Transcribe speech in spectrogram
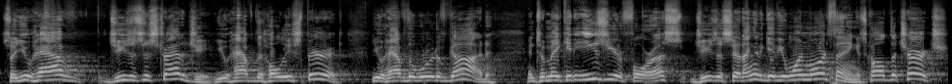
So you have Jesus' strategy. You have the Holy Spirit. You have the Word of God. And to make it easier for us, Jesus said, I'm going to give you one more thing. It's called the church.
